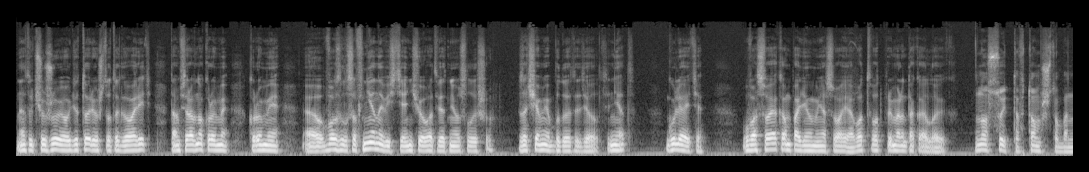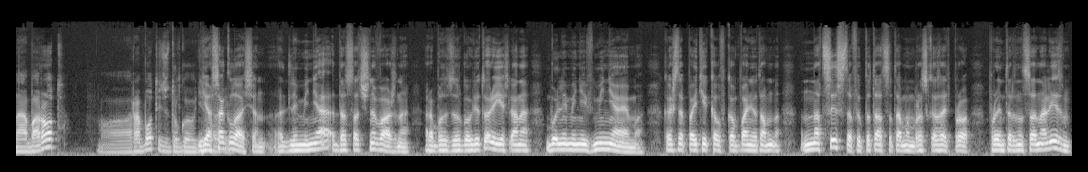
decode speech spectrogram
на эту чужую аудиторию что-то говорить? Там все равно, кроме, кроме э, возгласов ненависти, я ничего в ответ не услышу. Зачем я буду это делать? Нет. Гуляйте. У вас своя компания, у меня своя. Вот, вот примерно такая логика. Но суть-то в том, чтобы наоборот Э, работать с другой аудиторией. Я согласен. Для меня достаточно важно работать с другой аудиторией, если она более-менее вменяема. Конечно, пойти в компанию там, нацистов и пытаться там им рассказать про, про интернационализм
